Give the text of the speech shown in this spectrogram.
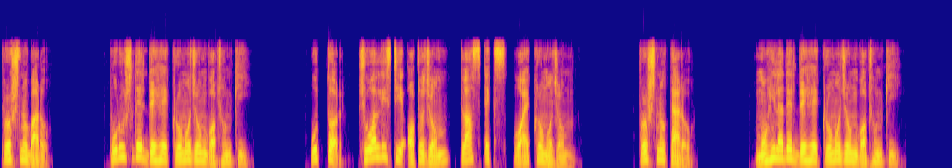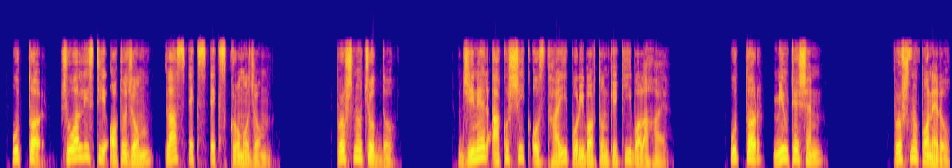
প্রশ্ন বারো। পুরুষদের দেহে ক্রোমোজোম গঠন কি? উত্তর, চুয়াল্লিশটি autosome plus X Y chromosome. প্রশ্ন তেরো। মহিলাদের দেহে ক্রোমোজোম গঠন কি? উত্তর, চুয়াল্লিশটি autosome plus X X chromosome. প্রশ্ন চোদ্দ। জিনের আকস্মিক ও স্থায়ী পরিবর্তনকে কি বলা হয়? উত্তর, মিউটেশন। প্রশ্ন পনেরো।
